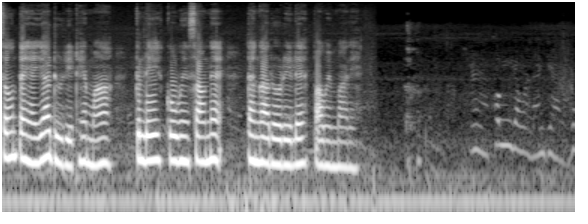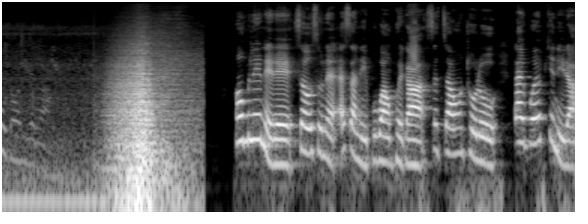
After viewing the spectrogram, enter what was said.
ဆုံးဒဏ်ရာရသူတွေထဲမှာကလေးကိုဝင်ဆောင်တဲ့တန်ဃာတော်တွေလည်းပါဝင်ပါတယ်။ ဟုံးမလင်းနေတဲ့စေအုပ်စုနဲ့ SND ပူပေါင်းဖွဲ့ကစစ်ကြောင်းထုတ်လို့တိုက်ပွဲဖြစ်နေတာ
